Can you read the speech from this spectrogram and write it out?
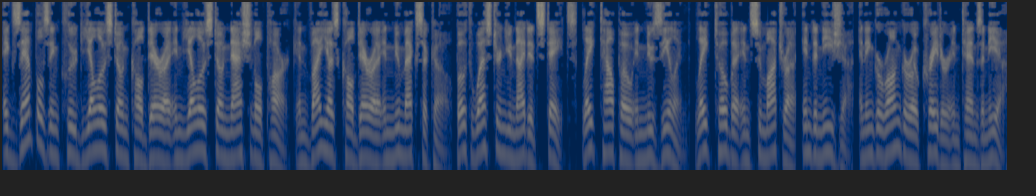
Examples include Yellowstone Caldera in Yellowstone National Park and Valles Caldera in New Mexico both western United States, Lake Taupo in New Zealand, Lake Toba in Sumatra, Indonesia, and Ngorongoro Crater in Tanzania.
